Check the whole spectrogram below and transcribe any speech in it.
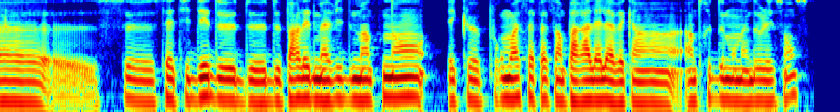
ce, cette idée de, de, parler de ma vie de maintenant et que pour moi, ça fasse un parallèle avec un truc de mon adolescence.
